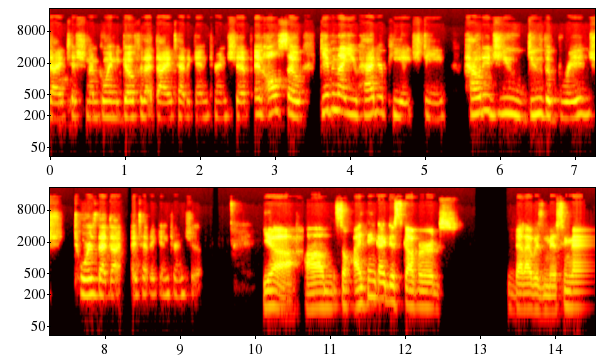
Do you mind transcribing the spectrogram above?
dietitian. I'm going to go for that dietetic internship. And also, given that you had your PhD, how did you do the bridge towards that dietetic internship? Yeah. Um, so I think I discovered that I was missing that,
